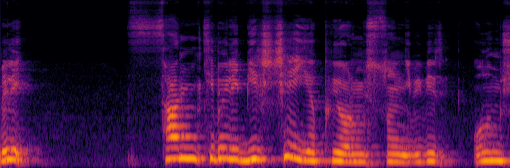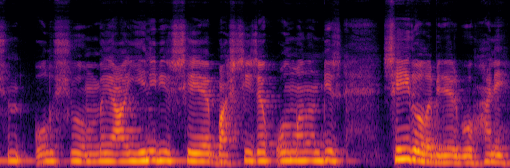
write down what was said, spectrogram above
Böyle sanki böyle bir şey yapıyormuşsun gibi bir olmuşun oluşum veya yeni bir şeye başlayacak olmanın bir şeyi de olabilir bu. Hani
